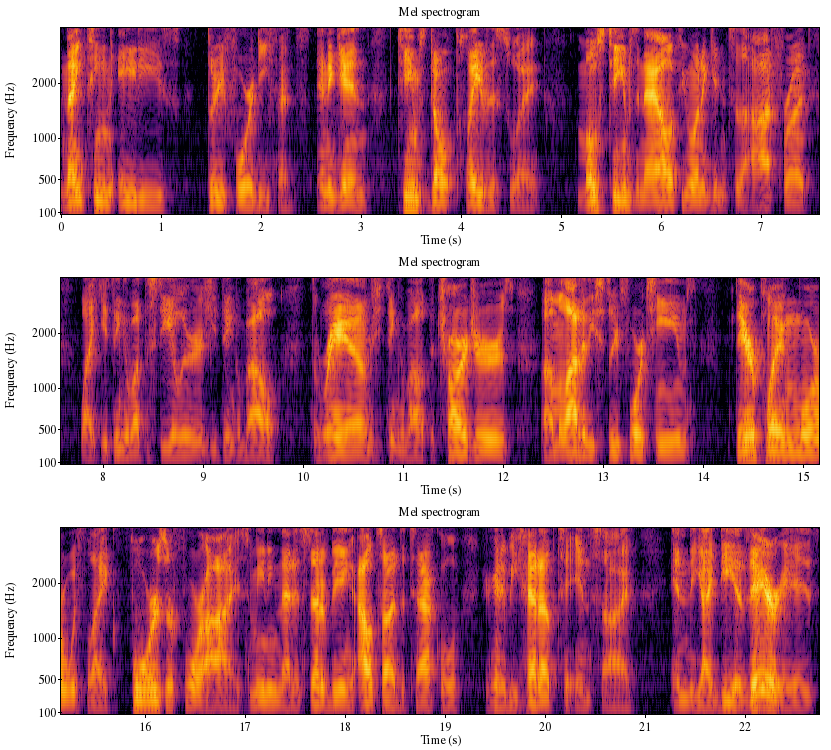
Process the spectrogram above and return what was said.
1980s 3-4 defense. And again, teams don't play this way. Most teams now, if you want to get into the odd front, like you think about the Steelers, you think about the Rams, you think about the Chargers, um, a lot of these 3-4 teams they're playing more with like fours or four eyes, meaning that instead of being outside the tackle, you're going to be head up to inside. And the idea there is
